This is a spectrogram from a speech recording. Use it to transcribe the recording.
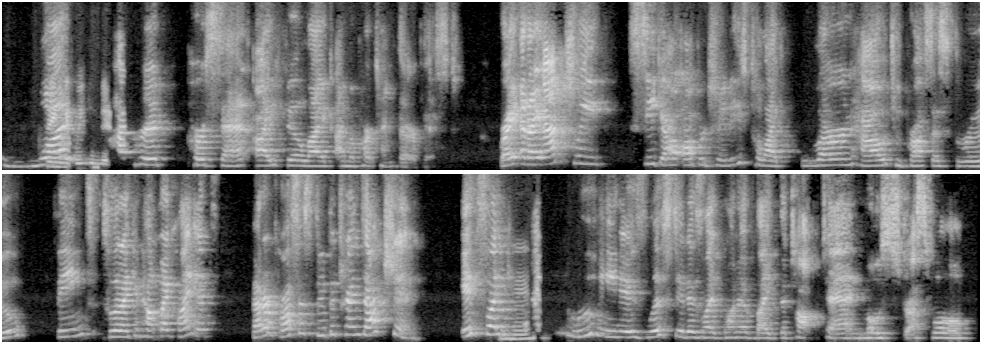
one hundred percent. I feel like I'm a part time therapist, right? And I actually seek out opportunities to like learn how to process through things so that I can help my clients better process through the transaction. It's like mm-hmm. moving is listed as like one of like the top 10 most stressful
